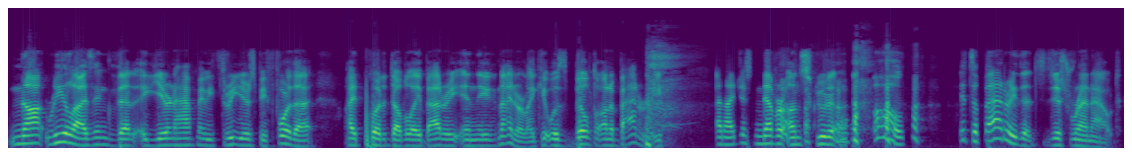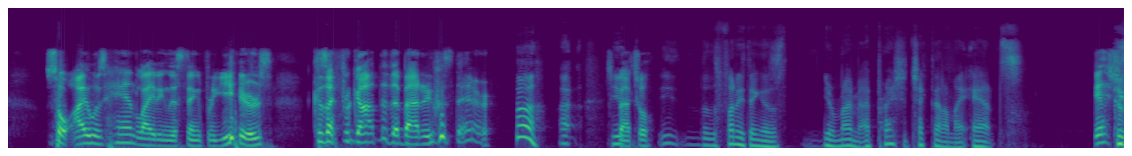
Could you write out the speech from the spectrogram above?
Not realizing that a year and a half, maybe three years before that, I'd put a double A battery in the igniter. Like it was built on a battery, and I just never unscrewed it. Oh, it's a battery that's just ran out. So I was hand lighting this thing for years because I forgot that the battery was there. Huh. I, you- Special. you- the funny thing is, you remind me. I probably should check that on my aunt's. Yes, you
